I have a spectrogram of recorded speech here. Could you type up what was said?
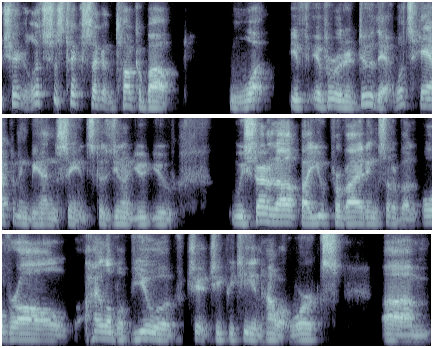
Shekar, let's just take a second and talk about what if if we were to do that, what's happening behind the scenes? Because you know, you you we started out by you providing sort of an overall high level view of GPT and how it works. Um,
